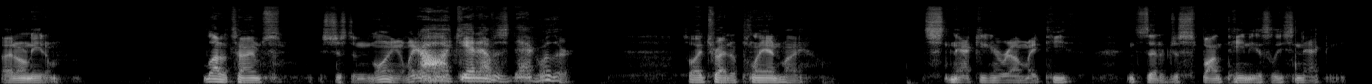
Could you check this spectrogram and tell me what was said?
I don't eat them. A lot of times, it's just annoying. I'm like, oh, I can't have a snack with her. So I try to plan my snacking around my teeth instead of just spontaneously snacking.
